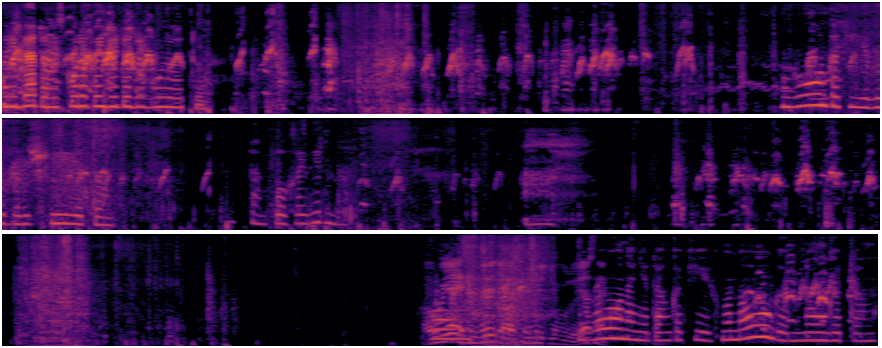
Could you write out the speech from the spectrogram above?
Ребята, вы скоро пойдете в другую эту. Вон какие вы большие там. Там плохо видно. У меня, если зайдете, вас кормить не буду, ясно? Вон они там каких. Много-много там.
